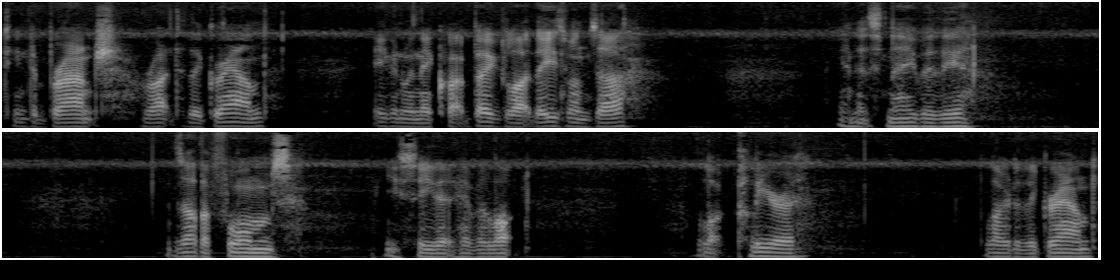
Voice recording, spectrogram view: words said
Tend to branch right to the ground even when they're quite big like these ones are. And its neighbour there. There's other forms you see that have a lot lot clearer low to the ground.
